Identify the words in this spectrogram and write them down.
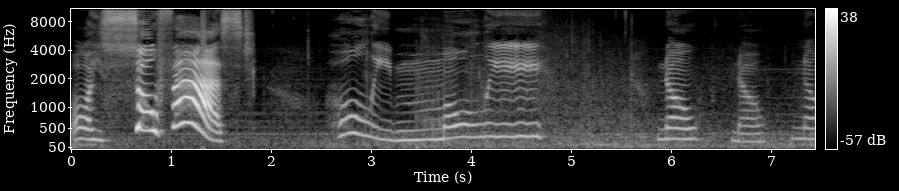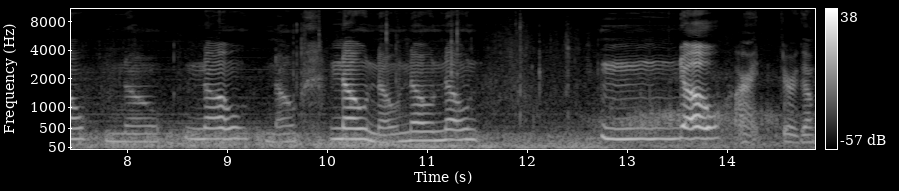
Oh, he's so fast! Holy moly. No, no, no, no, no, no, no, no, no, no. No. Alright, there we go.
